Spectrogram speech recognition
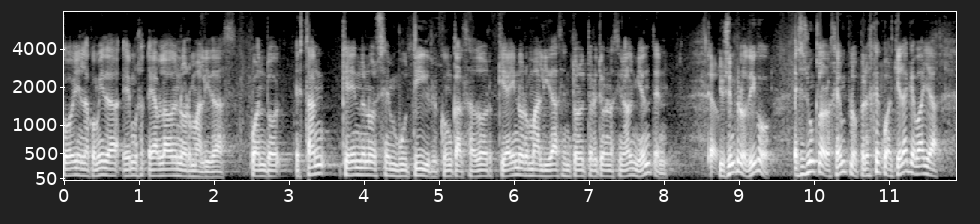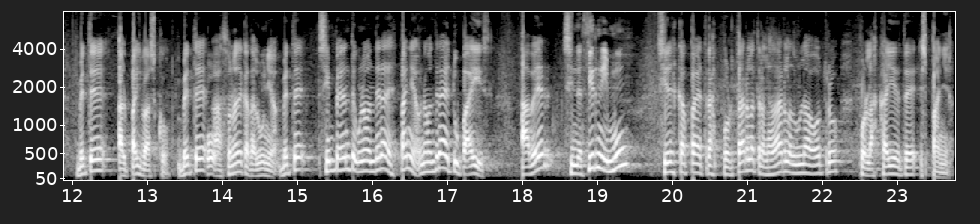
Hoy en la comida hemos, he hablado de normalidad. Cuando están queriéndonos embutir con calzador que hay normalidad en todo el territorio nacional, mienten. Claro. Yo siempre lo digo, ese es un claro ejemplo, pero es que cualquiera que vaya, vete al País Vasco, vete Oh. a la zona de Cataluña, vete simplemente una bandera de España, una bandera de tu país, a ver, sin decir ni mu, si eres capaz de transportarla, trasladarla de un lado a otro por las calles de España.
